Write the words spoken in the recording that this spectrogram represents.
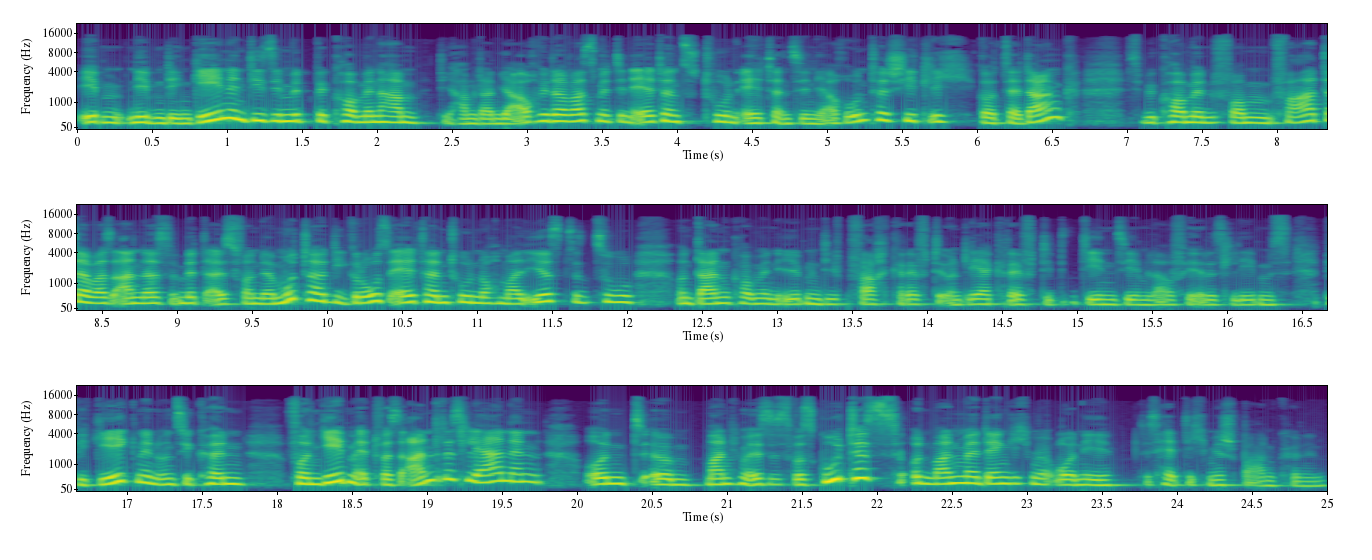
Eben neben den Genen, die sie mitbekommen haben, die haben dann ja auch wieder was mit den Eltern zu tun. Eltern sind ja auch unterschiedlich, Gott sei Dank. Sie bekommen vom Vater was anders mit als von der Mutter. Die Großeltern tun nochmal ihrs dazu und dann kommen eben die Fachkräfte und Lehrkräfte, denen sie im Laufe ihres Lebens begegnen und sie können von jedem etwas anderes lernen und ähm, manchmal ist es was Gutes und manchmal denke ich mir, oh nee, das hätte ich mir sparen können.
